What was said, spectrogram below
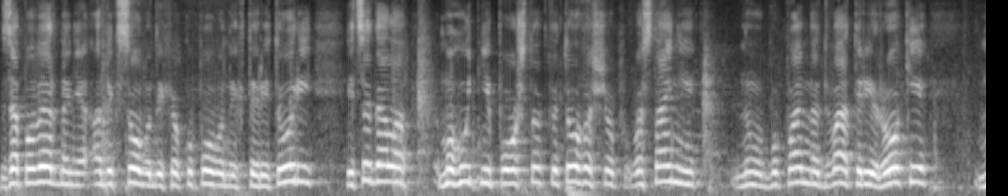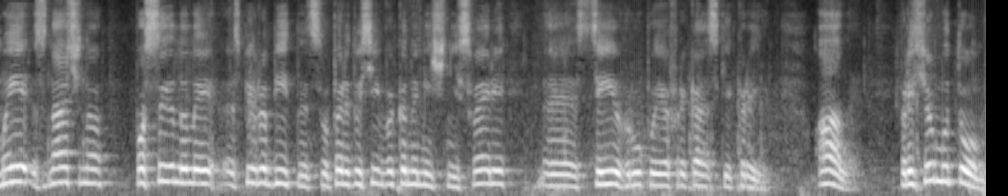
за повернення анексованих окупованих територій, і це дало могутній поштовх для того, щоб в останні ну, буквально 2-3 роки ми значно посилили співробітництво, передусім в економічній сфері е, з цією групою африканських країн. Але при всьому тому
